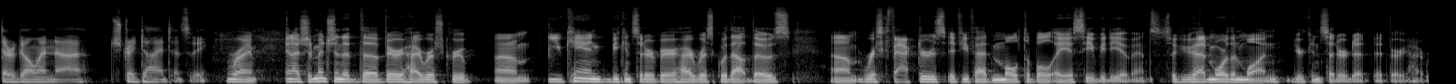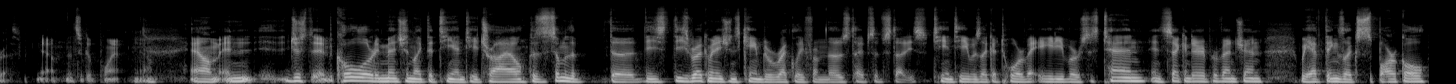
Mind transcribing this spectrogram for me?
they're going uh, straight to high intensity. Right. And I should mention that the very high risk group, um, you can be considered very high risk without those um, risk factors if you've had multiple ASCVD events. So if you've had more than one, you're considered at, at very high risk. Yeah, that's a good point. Yeah. Um, and just uh, Cole already mentioned like the TNT trial because some of the the these these recommendations came directly from those types of studies. TNT was like Atorva 80 versus 10 in secondary prevention. We have things like SPARCL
